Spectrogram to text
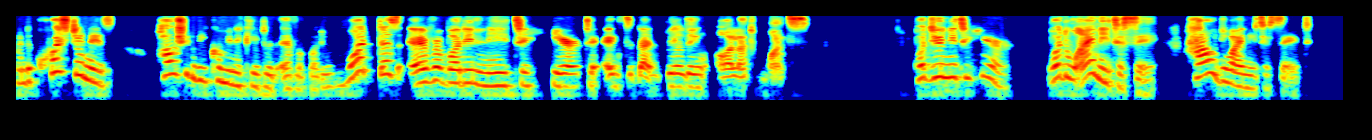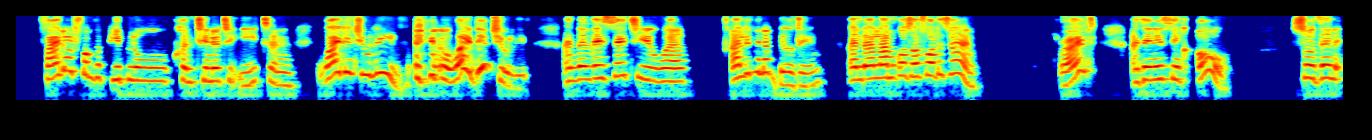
And the question is, how should we communicate with everybody? What does everybody need to hear to exit that building all at once? What do you need to hear? What do I need to say? How do I need to say it? Find out from the people who continue to eat and why didn't you leave? you know, why didn't you leave? And then they say to you, well, I live in a building and the alarm goes off all the time. Right? And then you think, oh, so then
